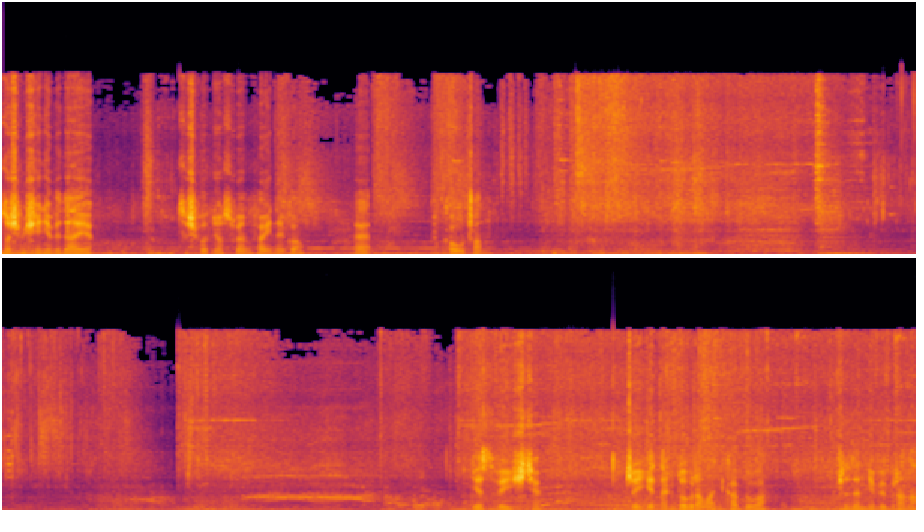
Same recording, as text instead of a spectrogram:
Coś mi się nie wydaje. Coś podniosłem fajnego? E, kołczan. Jest wyjście. Czyli jednak dobra mańka była przeze mnie wybrana.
